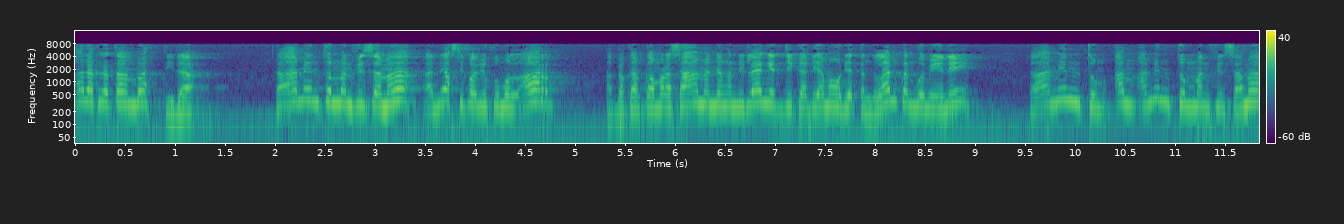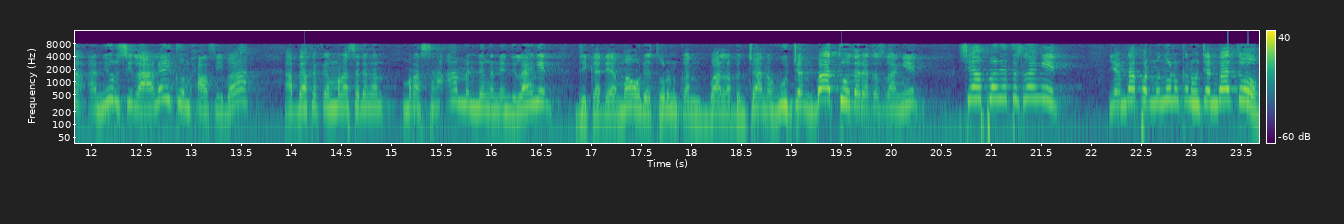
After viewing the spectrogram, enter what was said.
Ada kita tambah? Tidak. Amin teman fis sama an yakhsifa bikumul ar. Apakah kau merasa aman dengan di langit jika dia mau dia tenggelamkan bumi ini? Amintum am amintum man fis sama an yursila alaikum hasibah. Apakah kau merasa dengan merasa aman dengan yang di langit jika dia mau dia turunkan bala bencana hujan batu dari atas langit? Siapa di atas langit yang dapat menurunkan hujan batu?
